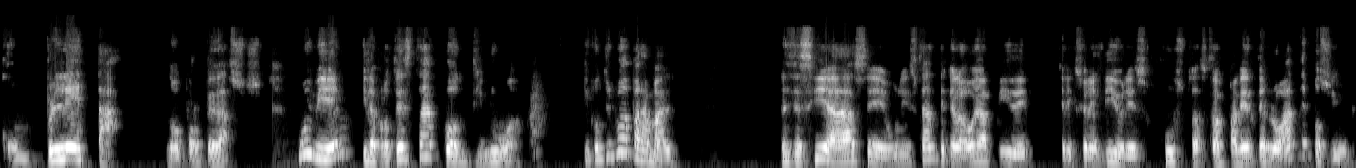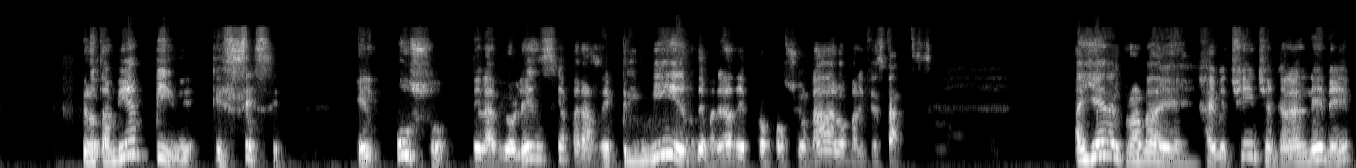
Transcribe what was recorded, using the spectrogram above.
completa, no por pedazos. Muy bien, y la protesta continúa, y continúa para mal. Les decía hace un instante que la OEA pide elecciones libres, justas, transparentes, lo antes posible, pero también pide que cese el uso de la violencia para reprimir de manera desproporcionada a los manifestantes. Ayer el programa de Jaime Chincha en Canal Nene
